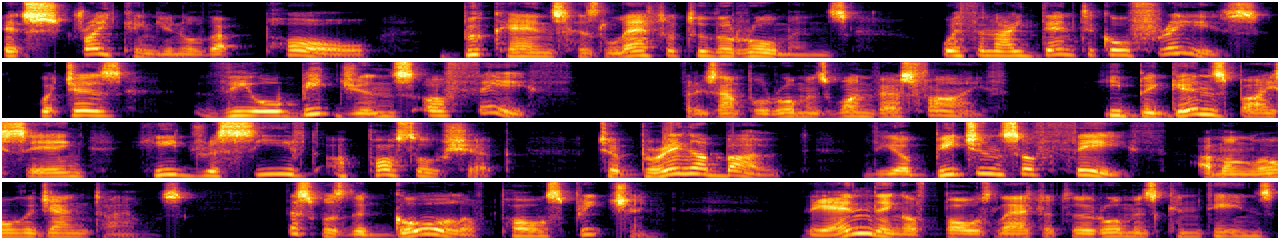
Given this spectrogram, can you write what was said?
It's striking, you know, that Paul bookends his letter to the Romans with an identical phrase, which is the obedience of faith. For example, Romans 1 verse 5. he begins by saying he'd received apostleship to bring about the obedience of faith among all the Gentiles. This was the goal of Paul's preaching. The ending of Paul's letter to the Romans contains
